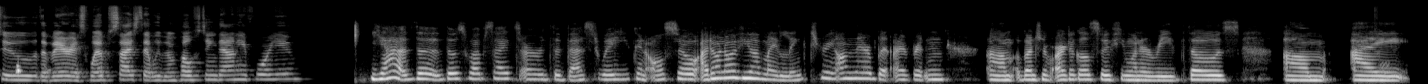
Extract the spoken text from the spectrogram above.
to the various websites that we've been posting down here for you? Yeah, the those websites are the best way. You can also, I don't know if you have my link tree on there, but I've written um, a bunch of articles. So if you want to read those, um, I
